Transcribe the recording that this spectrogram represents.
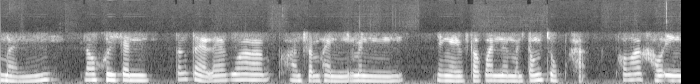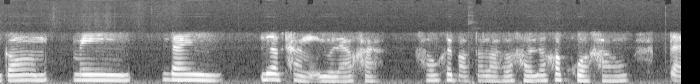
เหมือน เราคุยกันตั้งแต่แรกว่าความสัมพันธ์นี้มันยังไงสักวันหนึ่งมันต้องจบค่ะ เพราะว่าเขาเองก็ไม่ได้เลือกทางหนูอยู่แล้วค่ะ เขาเคยบอกตลอดว่าเขาเลือกครอบครัวเขา แต่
